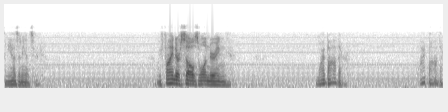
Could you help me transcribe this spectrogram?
And He hasn't answered. We find ourselves wondering Why bother? Why bother?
